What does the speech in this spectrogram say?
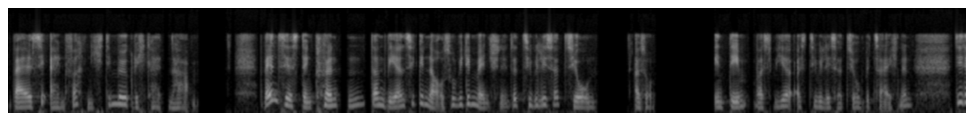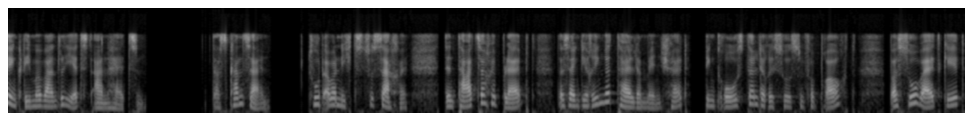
weil sie einfach nicht die Möglichkeiten haben. Wenn sie es denn könnten, dann wären sie genauso wie die Menschen in der Zivilisation, also in dem, was wir als Zivilisation bezeichnen, die den Klimawandel jetzt anheizen. Das kann sein, tut aber nichts zur Sache, denn Tatsache bleibt, dass ein geringer Teil der Menschheit den Großteil der Ressourcen verbraucht, was so weit geht,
